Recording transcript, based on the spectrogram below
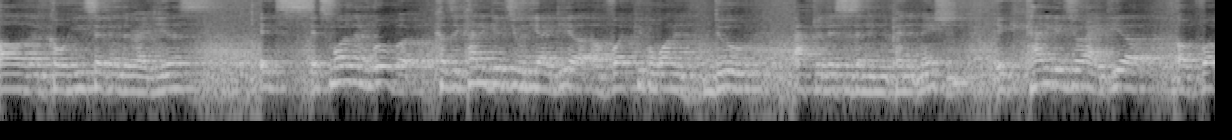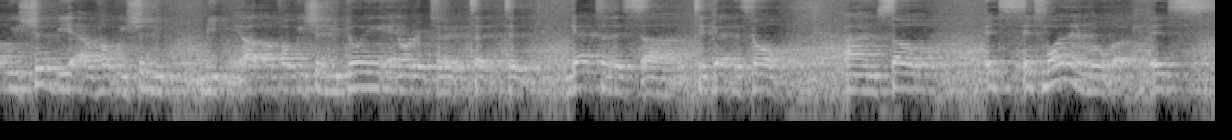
all of them cohesive in their ideas. It's it's more than a rule book because it kind of gives you the idea of what people want to do after this is an independent nation. It kind of gives you an idea of what we should be, of what we should be, uh, of what we should be doing in order to, to, to get to this uh, to get this goal. And so it's it's more than a rule book. It's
